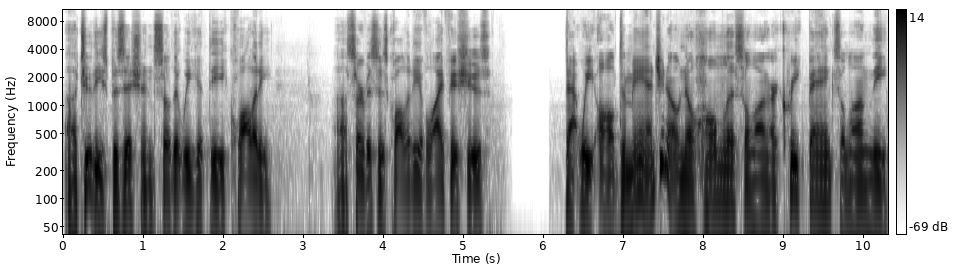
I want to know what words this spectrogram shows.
uh, to these positions so that we get the quality uh, services, quality of life issues that we all demand. You know, no homeless along our creek banks, along the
